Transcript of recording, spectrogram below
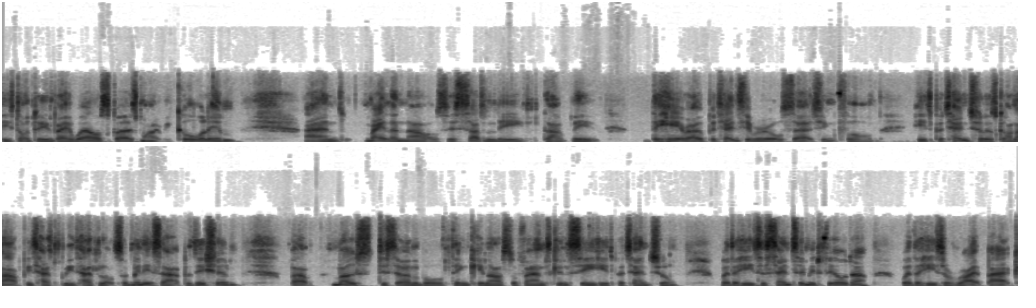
He's not doing very well. Spurs might recall him. And Maitland Niles is suddenly the, the hero potentially we're all searching for. His potential has gone up. He's had he's had lots of minutes of position, but most discernible thinking Arsenal fans can see his potential. Whether he's a centre midfielder, whether he's a right back,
